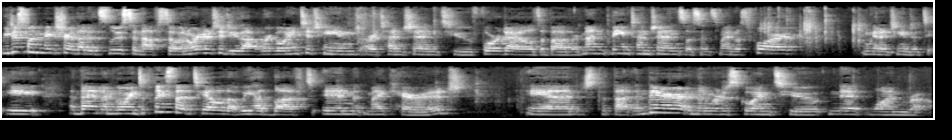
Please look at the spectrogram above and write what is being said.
We just want to make sure that it's loose enough. So in order to do that, we're going to change our tension to four dials above our main tension. So since mine was four, I'm going to change it to eight. And then I'm going to place that tail that we had left in my carriage and just put that in there. And then we're just going to knit one row.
